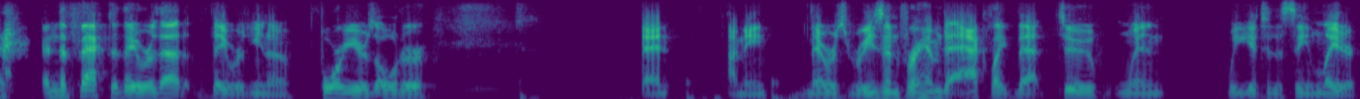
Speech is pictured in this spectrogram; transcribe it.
and the fact that they were that they were you know four years older, and I mean there was reason for him to act like that too when we get to the scene later.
